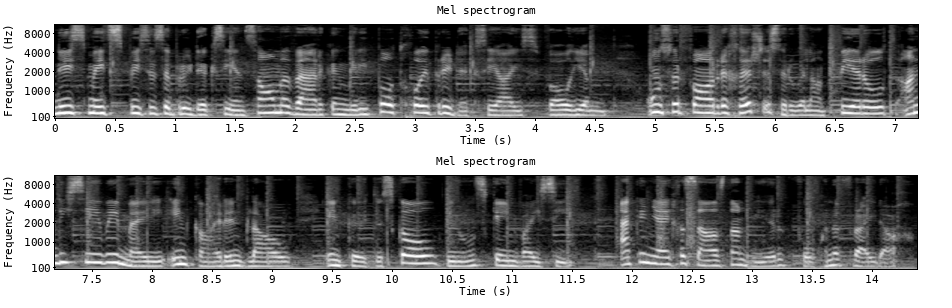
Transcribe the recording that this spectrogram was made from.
Nuus met Spies se produksie in samewerking met die Potgooi Produksiehuis Volume. Ons vervaardigers is Roland Perolt, Andy Sewe May en Kairen Blau en Curtis Cole doen ons kenwysie. Ek en jy gesels dan weer volgende Vrydag.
